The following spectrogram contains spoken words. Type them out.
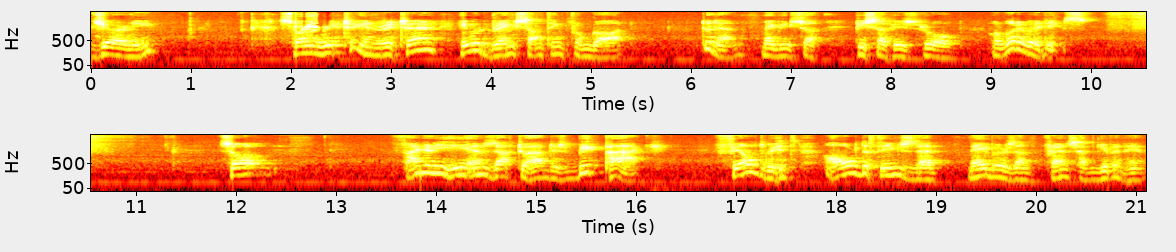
journey. So in, ret- in return, he would bring something from God to them. Maybe it's a piece of his robe or whatever it is. So finally, he ends up to have this big pack filled with all the things that neighbors and friends have given him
